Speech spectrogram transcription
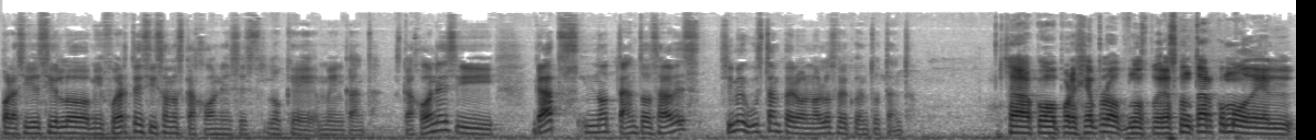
por así decirlo, mi fuerte sí son los cajones, es lo que me encanta. Los cajones y gaps no tanto, ¿sabes? Sí me gustan, pero no los frecuento tanto. O sea, como por ejemplo, nos podrías contar como del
